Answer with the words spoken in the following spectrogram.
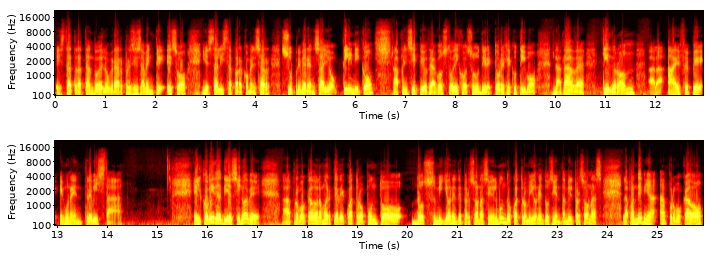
está tratando de lograr precisamente eso y está lista para comenzar su primer ensayo clínico a principios de agosto, dijo su director ejecutivo Nadad Kidron a la AFP en una entrevista. El COVID-19 ha provocado la muerte de 4.2 millones de personas en el mundo, 4 millones 200 mil personas. La pandemia ha provocado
